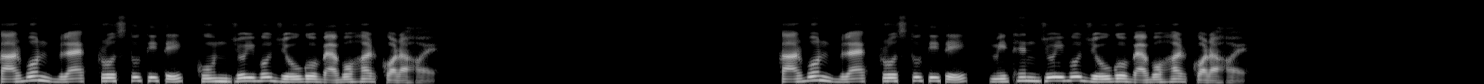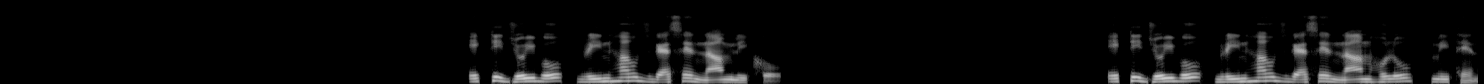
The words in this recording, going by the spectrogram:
কার্বন ব্ল্যাক প্রস্তুতিতে কোন জৈব যৌগ ব্যবহার করা হয়? কার্বন ব্ল্যাক প্রস্তুতিতে মিথেন জৈব যৌগ ব্যবহার করা হয়। একটি জৈব গ্রিনহাউস গ্যাসের নাম লিখো। একটি জৈব গ্রিনহাউস গ্যাসের নাম হল মিথেন।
